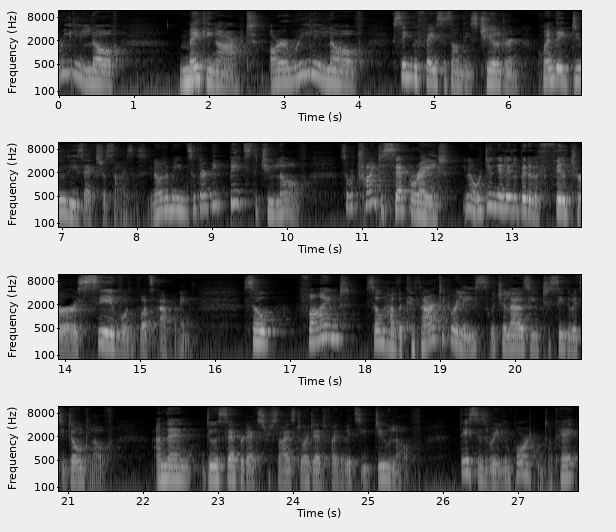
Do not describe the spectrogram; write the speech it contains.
really love making art, or I really love seeing the faces on these children when they do these exercises. You know what I mean? So there'll be bits that you love. So we're trying to separate, you know, we're doing a little bit of a filter or a sieve of what's happening. So find, so have the cathartic release, which allows you to see the bits you don't love, and then do a separate exercise to identify the bits you do love. This is really important, okay?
